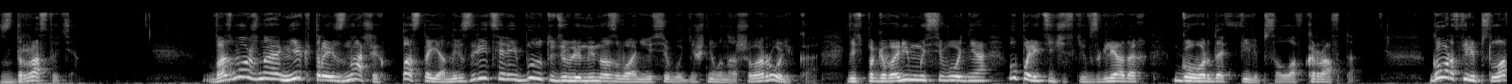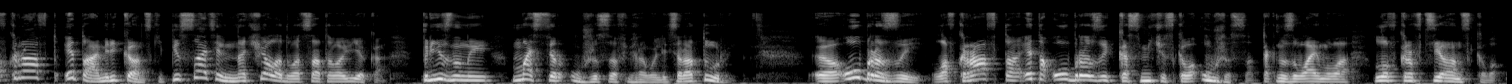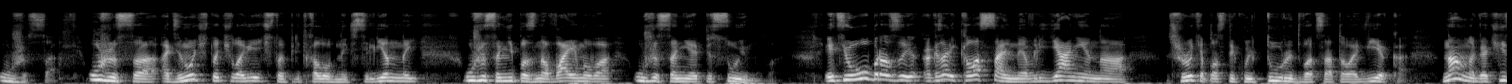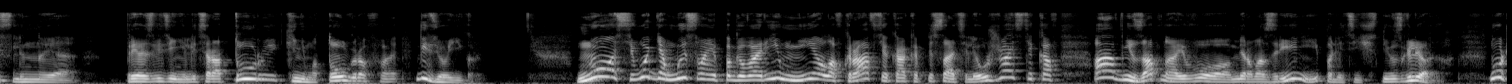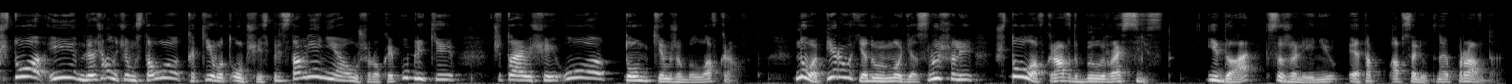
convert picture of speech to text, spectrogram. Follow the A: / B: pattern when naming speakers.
A: Здравствуйте! Возможно, некоторые из наших постоянных зрителей будут удивлены названию сегодняшнего нашего ролика, ведь поговорим мы сегодня о политических взглядах Говарда Филлипса Лавкрафта. Говард Филлипс Лавкрафт – это американский писатель начала 20 века, признанный мастер ужасов мировой литературы. Э, образы Лавкрафта – это образы космического ужаса, так называемого лавкрафтианского ужаса. Ужаса одиночества человечества перед холодной вселенной, ужаса непознаваемого, ужаса неописуемого. Эти образы оказали колоссальное влияние на широкие пласты культуры 20 века, на многочисленные произведения литературы, кинематографа, видеоигр. Но сегодня мы с вами поговорим не о Лавкрафте как о писателе ужастиков, а внезапно о его мировоззрении и политических взглядах. Ну вот что, и для начала начнем с того, какие вот общие есть представления у широкой публики, читающей, о том, кем же был Лавкрафт. Ну, во-первых, я думаю, многие слышали, что Лавкрафт был расист. И да, к сожалению, это абсолютная правда.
